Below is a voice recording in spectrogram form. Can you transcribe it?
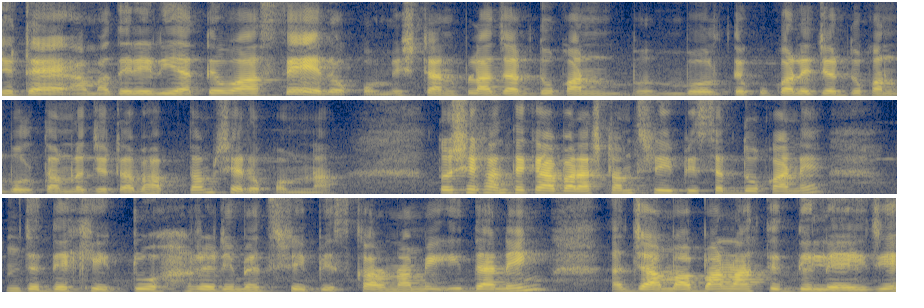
যেটা আমাদের এরিয়াতেও আছে এরকম। ইস্টার্ন প্লাজার দোকান বলতে, কুকারেজের দোকান বলতে আমরা যেটা ভাবতাম সেরকম না। তো সেখান থেকে আবার আসলাম থ্রি পিসের দোকানে, যে দেখি একটু রেডিমেড থ্রি পিস কারণ আমি ইদানিং জামা বানাতে দিলে এই যে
